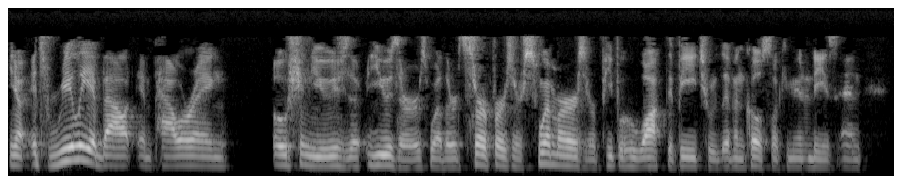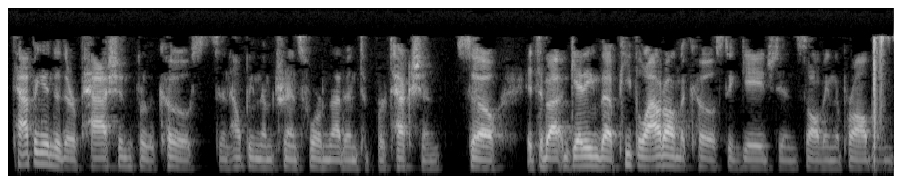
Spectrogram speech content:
you know, it's really about empowering ocean user, users, whether it's surfers or swimmers or people who walk the beach who live in coastal communities, and tapping into their passion for the coasts and helping them transform that into protection. So it's about getting the people out on the coast engaged in solving the problem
